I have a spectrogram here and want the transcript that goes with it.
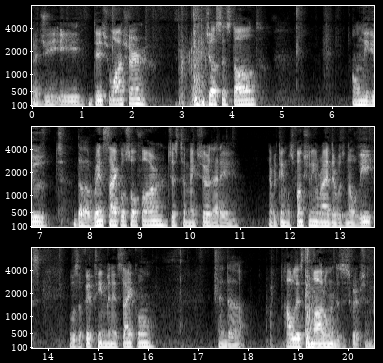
a GE dishwasher just installed. Only used the rinse cycle so far just to make sure that it, everything was functioning right. There was no leaks. It was a 15 minute cycle. And uh, I'll list the model in the description.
